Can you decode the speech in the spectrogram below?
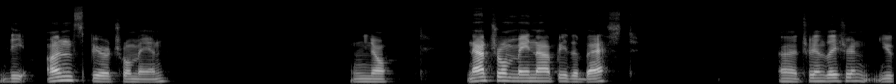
The unspiritual man, you know, natural may not be the best uh, translation. You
